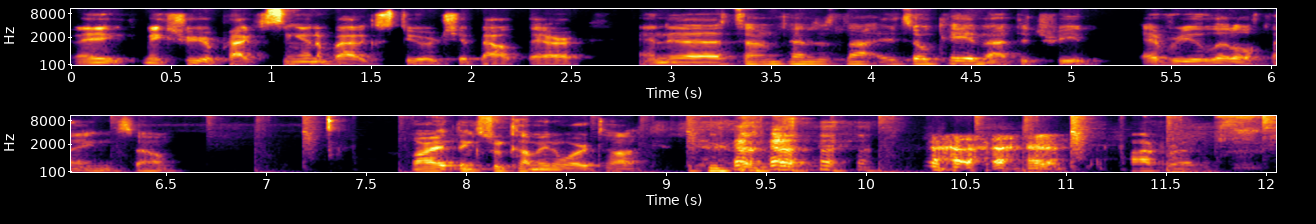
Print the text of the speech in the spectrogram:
make, make sure you're practicing antibiotic stewardship out there. And uh, sometimes it's not, it's okay not to treat every little thing. So, all right. Thanks for coming to our talk. Bye, friends.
